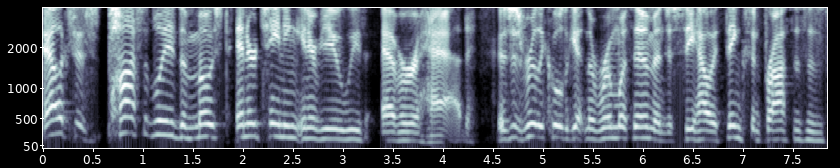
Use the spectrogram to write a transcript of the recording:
Alex is possibly the most entertaining interview we've ever had. It's just really cool to get in the room with him and just see how he thinks and processes.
